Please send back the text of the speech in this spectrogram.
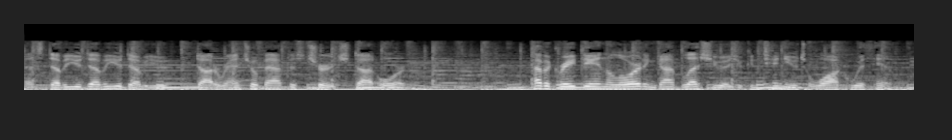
That's www.ranchobaptistchurch.org. Have a great day in the Lord and God bless you as you continue to walk with Him.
